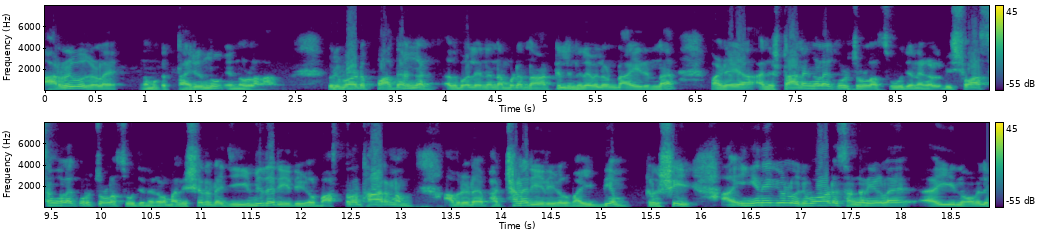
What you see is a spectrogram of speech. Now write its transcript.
അറിവുകളെ നമുക്ക് തരുന്നു എന്നുള്ളതാണ്. ഒരുപാട് പദങ്ങൾ അതുപോലെ തന്നെ നമ്മുടെ നാട്ടിൽ നിലവിലുണ്ടായിരുന്ന പഴയ അനുഷ്ഠാനങ്ങളെക്കുറിച്ചുള്ള സൂചനകൾ വിശ്വാസങ്ങളെക്കുറിച്ചുള്ള സൂചനകൾ മനുഷ്യരുടെ ജീവിത രീതികൾ വസ്ത്രധാരണം അവരുടെ ഭക്ഷണ രീതികൾ വൈദ്യം കൃഷി. ഇങ്ങനെയൊക്കെയുള്ള ഒരുപാട് സംഗതികളെ ഈ നോവൽ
